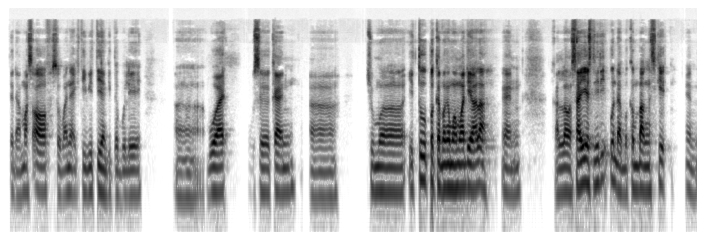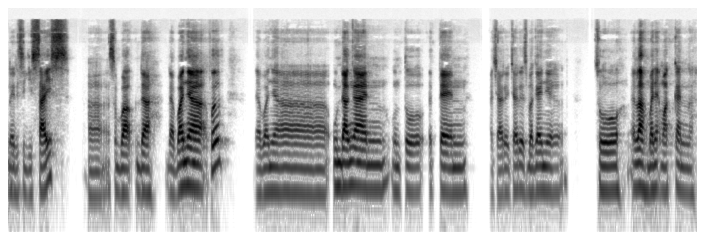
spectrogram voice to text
kita dah mask off, so banyak aktiviti yang kita boleh uh, buat, usahakan uh, cuma itu perkembangan Muhammadiyah lah kan. Kalau saya sendiri pun dah berkembang sikit kan dari segi saiz uh, sebab dah dah banyak apa dah banyak undangan untuk attend acara-acara sebagainya. So, lah banyak makan lah.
